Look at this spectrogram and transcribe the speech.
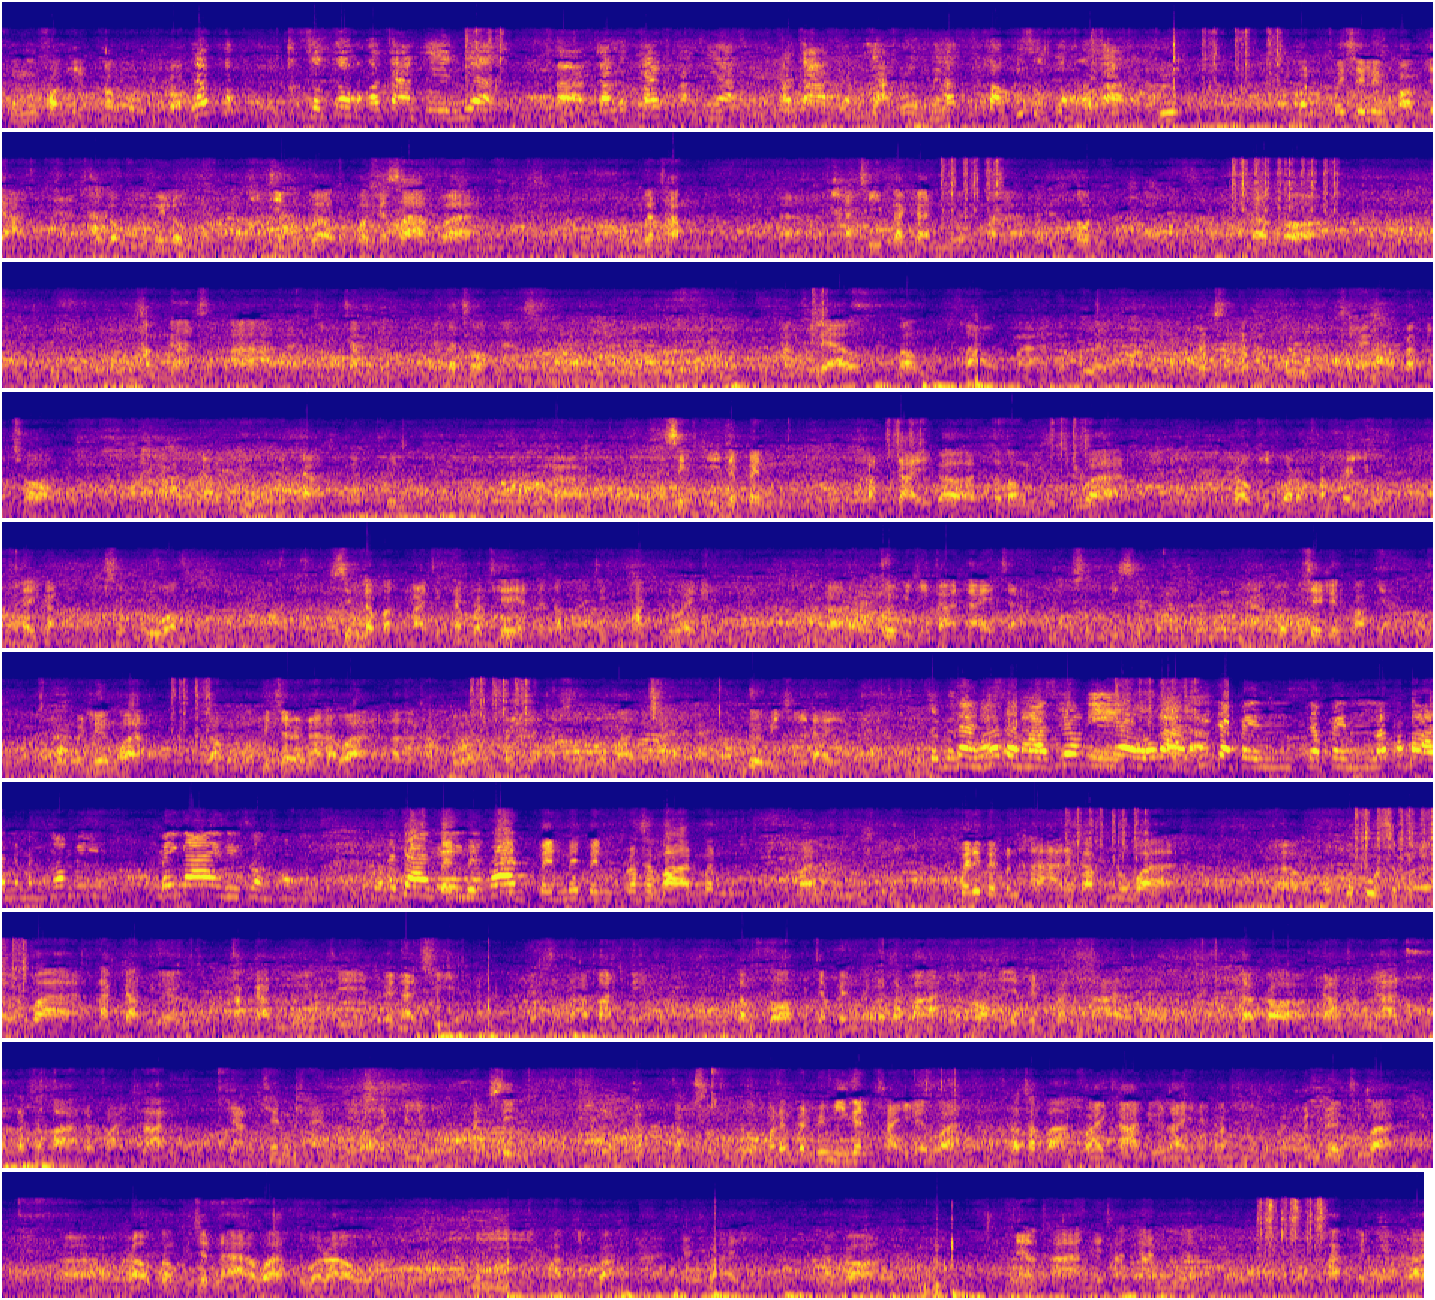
คงต้องฟังเหตุทั้งหมดก่อนแล้วส่วนตัวของอาจารย์เองเนี่ยอ่าการเลือกตั้งครั้งเนี้ยอาจารย์อยากลงไหมคะความคิดส่วนตัวของอาจารย์นะคะคือมันไม่ใช่เรื่องความอยากนะจะลงหรือไม่ลง จริงๆก็ทุกคนก็ทราบว่า ผมก็ทำเอ่ออาชีพนักการเมืองมาตั้งแต่ต้น แล้วก็ทำงานสภาแบบจริงจังแล้วก็ชอบงานสภาครั้งที่แล้วต้องลาออกมาก็เพื่อ รักษาคำพูดแสดงความรับผิดชอบกับกับเหตุการณ์ที่เกิดขึ้น สิ่งที่จะเป็นปัจจัยก็จะต้องอยู่ที่ว่าเราคิดว่าเราทำประโยชน์ให้กับส่วนรวมซึ่งเราหมายถึงทั้งประเทศแล้วก็หมายถึงพรรคด้วยเนี่ยเอ่อด้วยวิธีการใดจะเหมาะสมที่สุดนะครับผมไม่ใช่เรื่องความอยากผมเป็นเรื่องว่า เราต้องพิจารณาว่าเราจะทำตัวให้เป็นประโยชน์กับส่วนรวมมากที่สุดด้วยวิธีใดอย่างไร แต่ถ้าแต่มาเที่ยวนี้เนี่ยโอกาสที่จะเป็นจะเป็นรัฐบาลเนี่ยมันก็ไม่ไม่ง่ายในส่วนของอาจารย์เอเป็นงไม่นะเป็ถ้า นเป็นไม่เป็นรัฐบาลมันมันไม่ได้เป็นปัญหานะครับ เพราะว่าเอ่อผมก็พูดเสมอว่านักการเมืองพรรคการเมืองที่เป็นอาชีพเป็นสถาบันเนี่ย ต้องพร้อมที่จะเป็นทั้งรัฐบาลและพร้อมที่จะเป็นฝ่ายค้านแล้วก็การทำงานของทั้งรัฐบาลและฝ่ายค้านอย่างเข้มแข็งเนี่ยเป็นประโยชน์ทั้งสิ้นกับกับส่วนรวมเพราะนั้นมันไม่มีเงื่อนไขเรื่องว่ารัฐบาลฝ่ายค้านหรืออะไรนะครับเป็นเรื่องที่ว่าเเราต้องพิจารณาว่าตัวเรามีความคิดความอ่านอย่างไร แล้วก็แนวทางในทางการเมืองของพรรคเป็นอย่างไร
